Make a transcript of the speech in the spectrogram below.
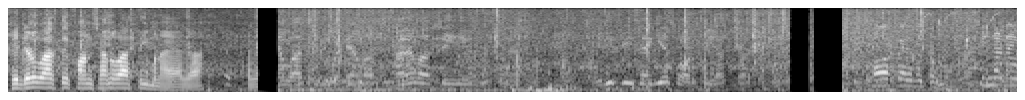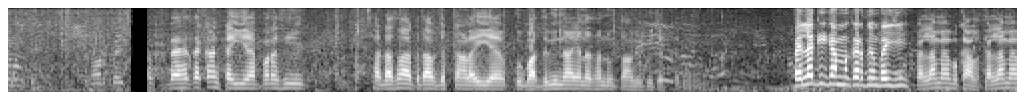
ਖੇਡਣ ਵਾਸਤੇ ਫੰਕਸ਼ਨ ਵਾਸਤੇ ਹੀ ਬਣਾਇਆ ਹੈਗਾ ਬੱਚਿਆਂ ਵਾਸਤੇ ਤੇ ਵੱਡਿਆਂ ਵਾਸਤੇ ਸਾਰਿਆਂ ਵਾਸਤੇ ਹੀ ਇਹਦੀ ਫੀਸ ਹੈਗੀ ਹੈ 100 ਰੁਪਿਆ ਪਰ 100 ਰੁਪਏ ਦੇ ਵਿੱਚ ਕਿੰਨਾ ਟਾਈਮ ਆ? 100 ਰੁਪਏ ਵੈਸੇ ਤਾਂ ਘੰਟਾ ਹੀ ਆ ਪਰ ਅਸੀਂ ਸਾਡਾ ਹਿਸਾਬ ਕਿਤਾਬ ਜੱਟਾਂ ਵਾਲਾ ਹੀ ਹੈ ਕੋਈ ਵੱਧ ਵੀ ਨਾ ਜਾਂਦਾ ਸਾਨੂੰ ਤਾਂ ਵੀ ਕੋਈ ਚੱਕਰ ਨਹੀਂ ਪਹਿਲਾਂ ਕੀ ਕੰਮ ਕਰਦੇ ਹੋ ਬਾਈ ਜੀ? ਪਹਿਲਾਂ ਮੈਂ ਵਕਾਲਤ ਪਹਿਲਾਂ ਮੈਂ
